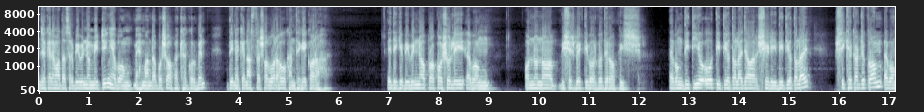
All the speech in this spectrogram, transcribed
যেখানে মাদ্রাসার বিভিন্ন মিটিং এবং মেহমানরা বসে অপেক্ষা করবেন। দিনাকে নাস্তা সরবরাহ ওখান থেকে করা হয়। এদিকে বিভিন্ন প্রকৌশলী এবং অন্যান্য বিশেষ ব্যক্তিবর্গদের অফিস এবং দ্বিতীয় ও তৃতীয় তলায় যাওয়ার সিঁড়ি, দ্বিতীয় তলায় শিক্ষা কার্যক্রম এবং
